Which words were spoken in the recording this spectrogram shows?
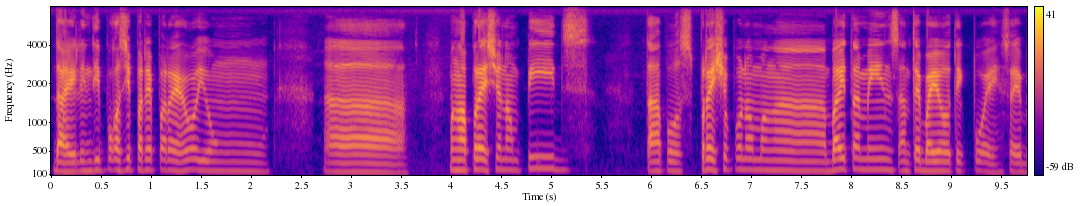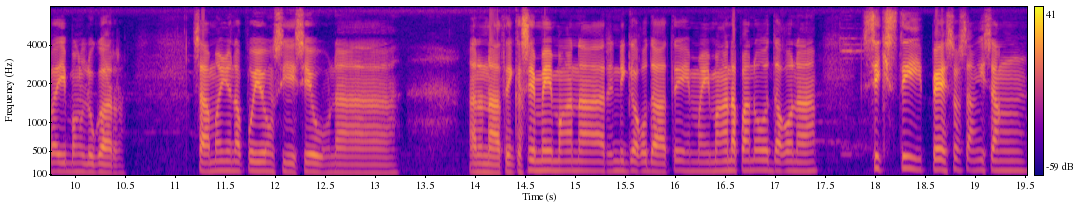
Dahil hindi po kasi pare-pareho yung ah, mga presyo ng feeds. Tapos, presyo po ng mga vitamins, antibiotic po eh, sa iba-ibang lugar. Sama nyo na po yung sisiw na ano natin. Kasi may mga narinig ako dati, may mga napanood ako na 60 pesos ang isang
